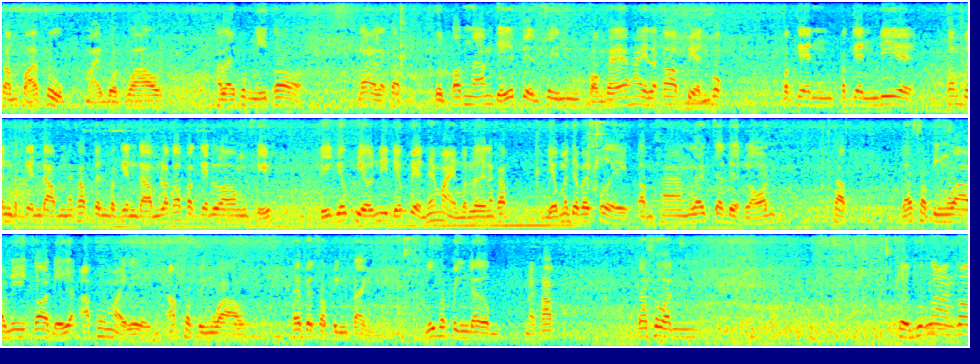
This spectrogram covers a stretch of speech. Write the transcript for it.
ทำฝาสูบใหม่บดวาล์วอะไรพวกนี้ก็ได้แล้วครับส่วนปั๊มน้ำเดี๋ยวจะเปลี่ยนซินของแท้ให้แล้วก็เปลี่ยนพวกประเกนประเกนที่ต้องเป็นประเกนดำนะครับ เป็นประเกนดำแล้วก็ประเกนรองสีสีเขียวๆนี่เดี๋ยวเปลี่ยนให้ใหม่หมดเลยนะครับ เดี๋ยวมันจะไปเปื่อยตามทางแล้วจะเดือดร้อนครับ แล้วสปริงวาลนี่ก็เดี๋ยวจะอัพให้ใหม่เลย อัพสปริงวาลให้เป็นสปริงแต่ง นี่สปริงเดิมนะครับ แต่ส่วน ส่วนช่วงล่างก็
